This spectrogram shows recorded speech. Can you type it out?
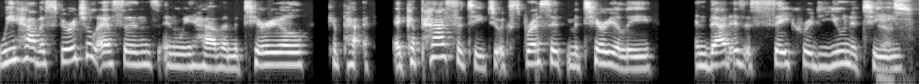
we have a spiritual essence and we have a material capa- a capacity to express it materially, and that is a sacred unity yes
